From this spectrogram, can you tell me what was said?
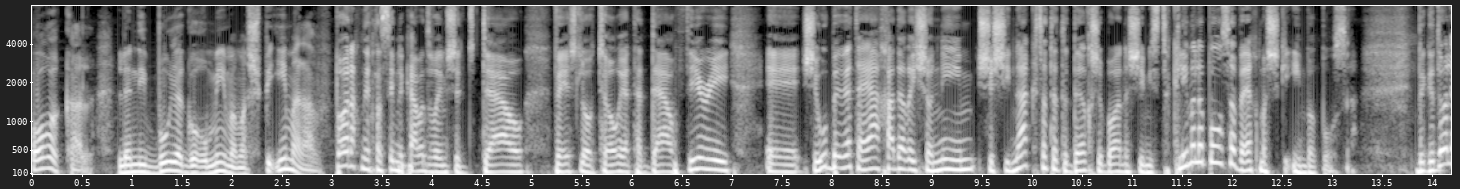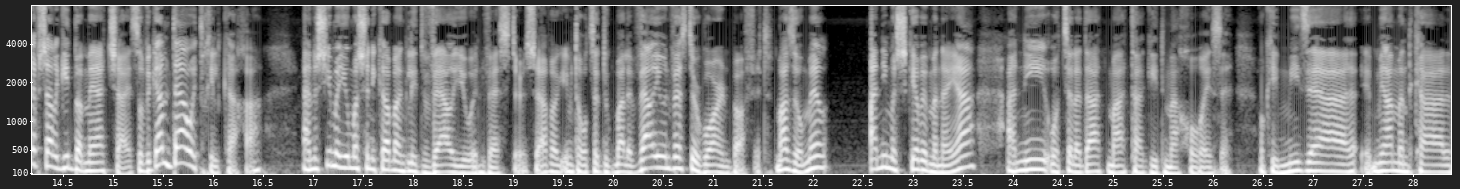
אורקל לניבוי הגורמים המשפיעים עליו. פה אנחנו נכנסים לכמה דברים שדאו ויש לו תיאוריית הדאו תיאורי שהוא באמת היה אחד הראשונים ששינה קצת את הדרך שבו אנשים מסתכלים על הבורסה ואיך משקיעים בבורסה. בגדול אפשר להגיד במאה ה-19 וגם דאו התחיל ככה אנשים היו מה שנקרא באנגלית value investors אם אתה רוצה דוגמה ל-value investor וורן באפט מה זה אומר אני משקיע במניה אני רוצה לדעת מה התאגיד מאחורי זה. אוקיי מי זה מי המנכ"ל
